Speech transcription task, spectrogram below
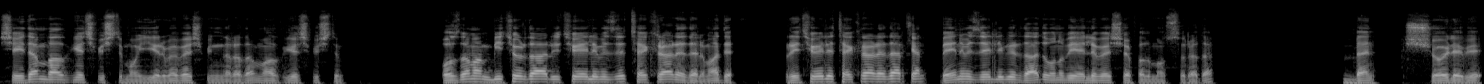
şeyden vazgeçmiştim. O 25 bin liradan vazgeçmiştim. O zaman bir tur daha ritüelimizi tekrar edelim. Hadi. Ritüeli tekrar ederken beğenimiz 51 daha da onu bir 55 yapalım o sırada. Ben şöyle bir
